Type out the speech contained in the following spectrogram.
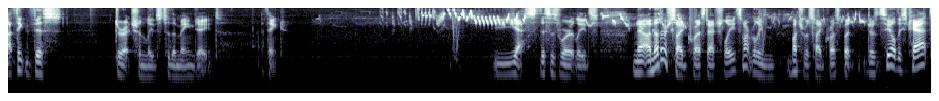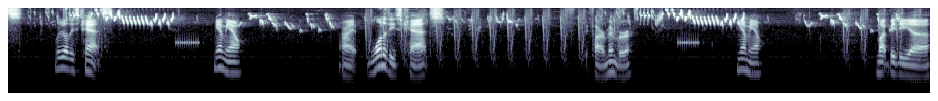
I think this direction leads to the main gate. I think. Yes, this is where it leads. Now, another side quest, actually. It's not really much of a side quest, but there's, see all these chats? Look at all these chats. Meow meow. Alright, one of these chats, if I remember, meow meow, might be the, uh,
